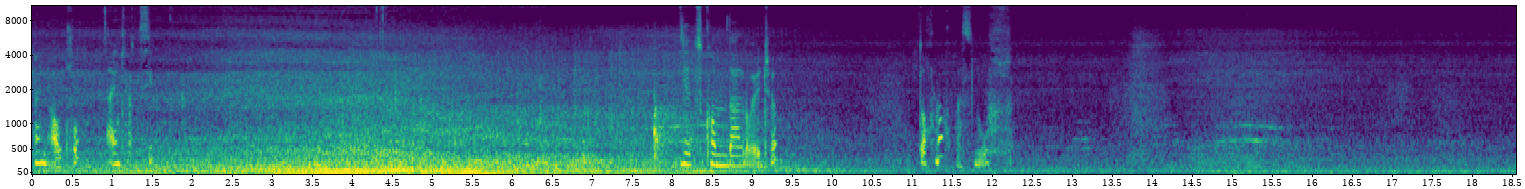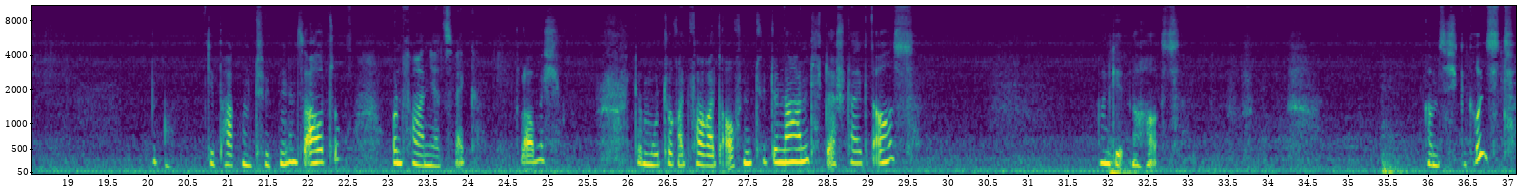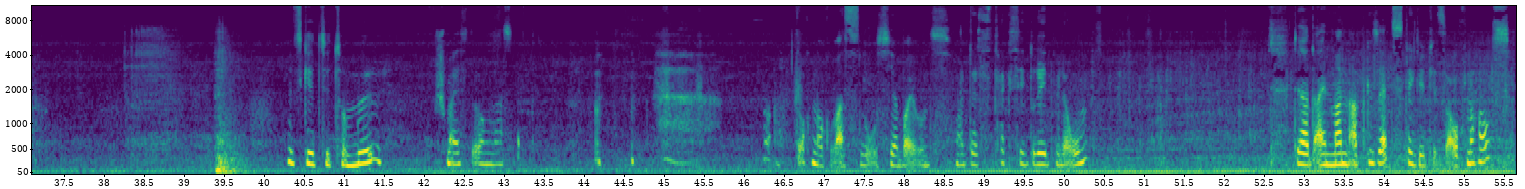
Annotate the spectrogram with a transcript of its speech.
Ein Auto, ein Taxi. Jetzt kommen da Leute. Doch noch was los. Die packen Tüten ins Auto und fahren jetzt weg, glaube ich. Der Motorradfahrer hat auch eine Tüte in der Hand. Der steigt aus und geht nach Haus. Haben sich gegrüßt. Jetzt geht sie zum Müll, schmeißt irgendwas weg. Doch noch was los hier bei uns. Und das Taxi dreht wieder um. Der hat einen Mann abgesetzt, der geht jetzt auch nach Haus.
